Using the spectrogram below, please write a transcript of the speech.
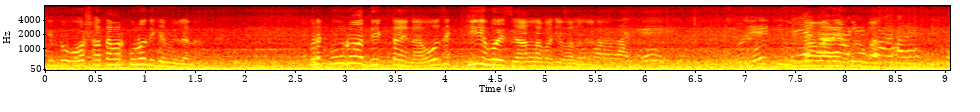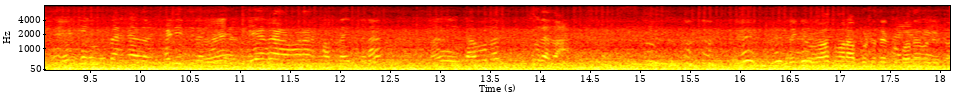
কিন্তু ওর সাথে আমার কোনো দিকে মিলে না। মানে কোনো দিকটাই না। ও যে কি হয়েছে আল্লাহ পাখি ভালো জানে। দেখি বাবা তোমার আব্বুর সাথে একটু কথা বলি তো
